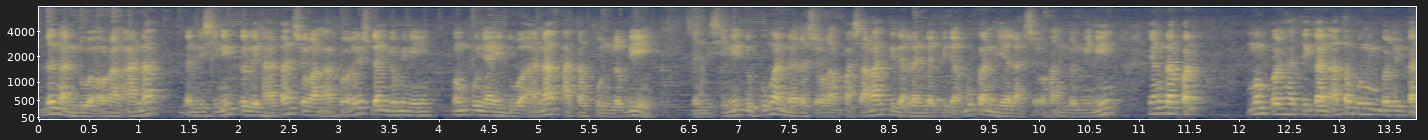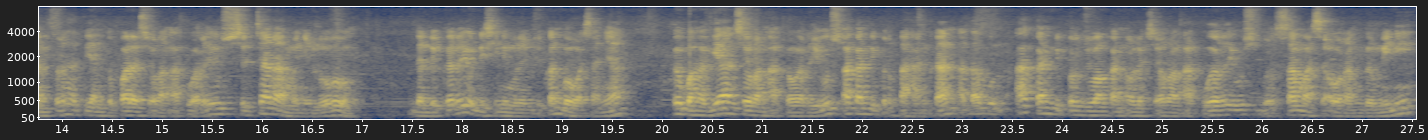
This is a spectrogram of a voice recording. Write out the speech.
dengan dua orang anak dan di sini kelihatan seorang Aquarius dan Gemini mempunyai dua anak ataupun lebih. Dan di sini dukungan dari seorang pasangan tidak lain dan tidak bukan dialah seorang Gemini yang dapat memperhatikan ataupun memberikan perhatian kepada seorang Aquarius secara menyeluruh. Dan Dekerio di sini menunjukkan bahwasanya kebahagiaan seorang Aquarius akan dipertahankan ataupun akan diperjuangkan oleh seorang Aquarius bersama seorang Gemini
